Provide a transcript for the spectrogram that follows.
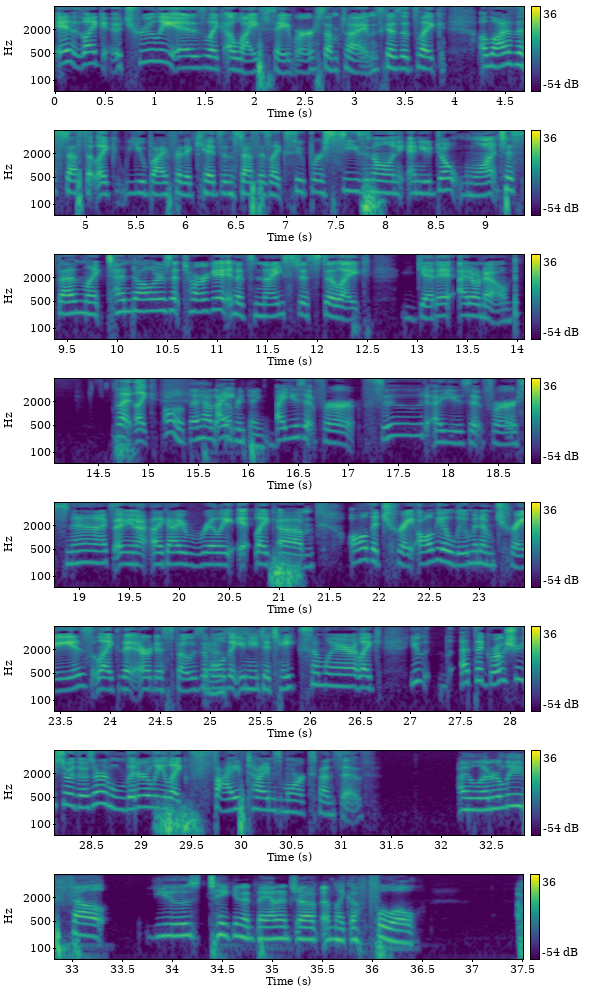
It like truly is like a lifesaver sometimes because it's like a lot of the stuff that like you buy for the kids and stuff is like super seasonal and, and you don't want to spend like $10 at Target and it's nice just to like get it. I don't know. But like Oh, they have I- everything. I use it for food. I use it for snacks. I mean, I, like I really it, like um all the tray, all the aluminum trays like that are disposable Yes. that you need to take somewhere. Like you at the grocery store, those are literally like five times more expensive. I literally felt used, taken advantage of, and like a fool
